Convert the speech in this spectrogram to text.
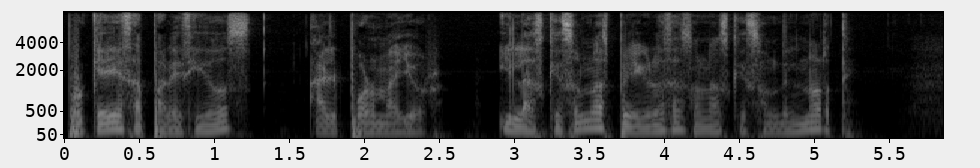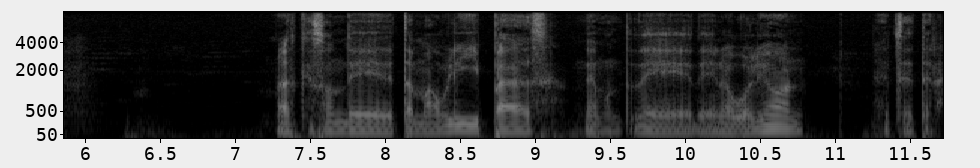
Porque hay desaparecidos al por mayor. Y las que son más peligrosas son las que son del norte. Las que son de, Tamaulipas, de, de, Nuevo León, etc.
